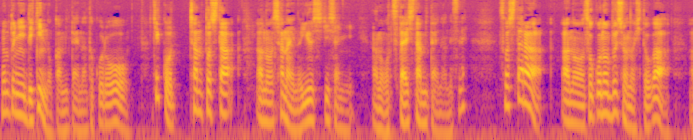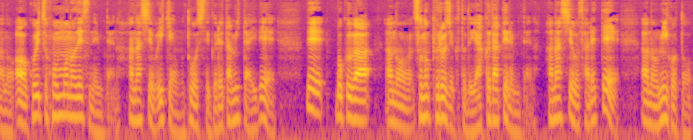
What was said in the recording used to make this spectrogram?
本当にできんのかみたいなところを、結構ちゃんとした、あの、社内の有識者に、あの、お伝えしたみたいなんですね。そしたら、あの、そこの部署の人が、あの、あ、こいつ本物ですね、みたいな話を、意見を通してくれたみたいで、で、僕が、あの、そのプロジェクトで役立てるみたいな話をされて、あの、見事、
